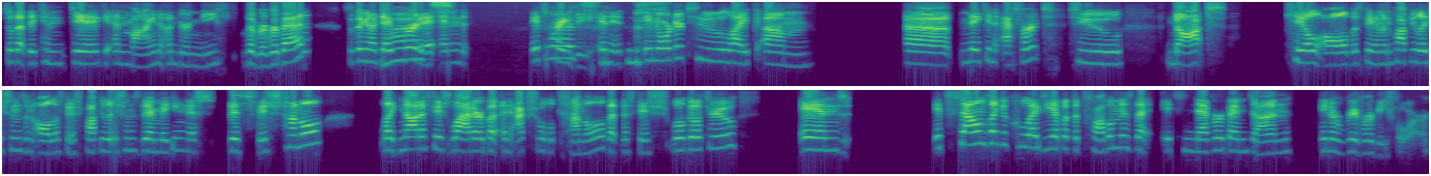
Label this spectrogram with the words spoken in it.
so that they can dig and mine underneath the riverbed. So they're going to divert it, and it's What? crazy. And it, in order to like um uh make an effort to not kill all the salmon populations and all the fish populations, they're making this this fish tunnel, like not a fish ladder, but an actual tunnel that the fish will go through. And it sounds like a cool idea, but the problem is that it's never been done in a river before.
